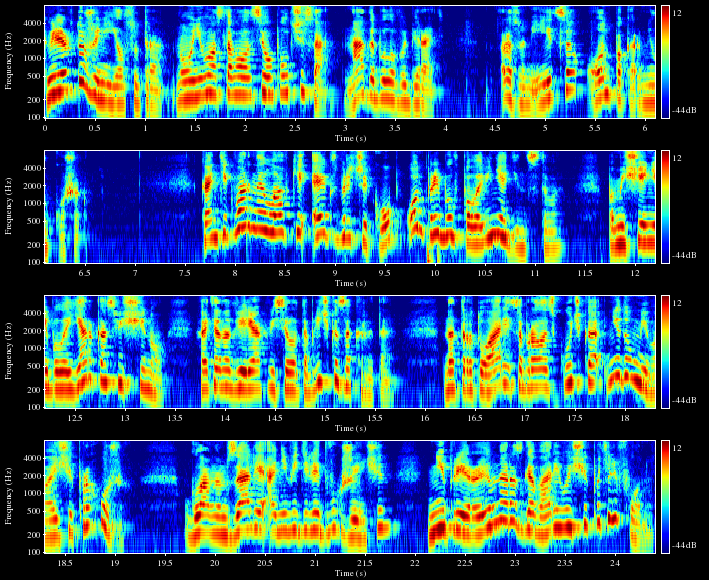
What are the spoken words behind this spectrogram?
Квиллер тоже не ел с утра, но у него оставалось всего полчаса. Надо было выбирать. Разумеется, он покормил кошек. К антикварной лавке Эксбридж и Коп он прибыл в половине одиннадцатого. Помещение было ярко освещено, хотя на дверях висела табличка «Закрыто». На тротуаре собралась кучка недоумевающих прохожих. В главном зале они видели двух женщин, непрерывно разговаривающих по телефону,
